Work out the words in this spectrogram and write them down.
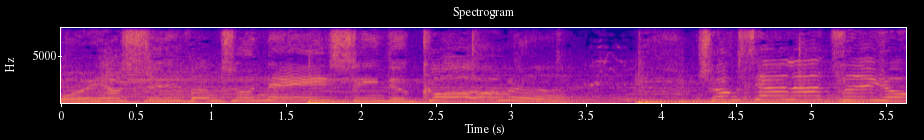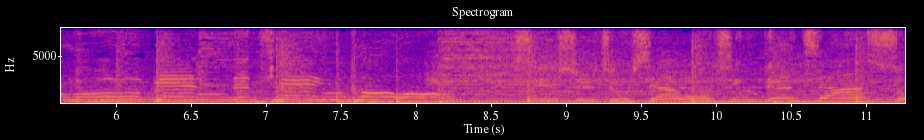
我要释放出内心的狂热，冲向那自由无边的天空。现实就像无情的枷锁，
